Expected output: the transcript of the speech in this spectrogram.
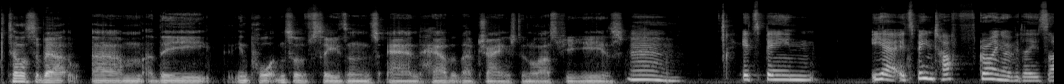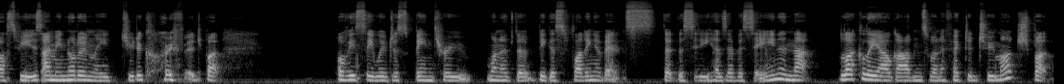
Tell us about um, the importance of seasons and how that they've changed in the last few years. it's been yeah it's been tough growing over these last few years i mean not only due to covid but obviously we've just been through one of the biggest flooding events that the city has ever seen and that luckily our gardens weren't affected too much, but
